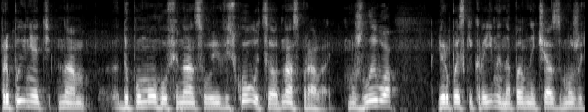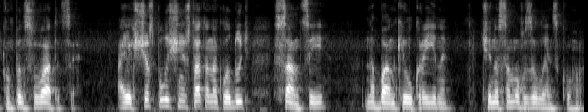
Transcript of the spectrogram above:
припинять нам допомогу фінансовою і військовою, це одна справа. Можливо, європейські країни на певний час зможуть компенсувати це. А якщо Сполучені Штати накладуть санкції на банки України чи на самого Зеленського,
